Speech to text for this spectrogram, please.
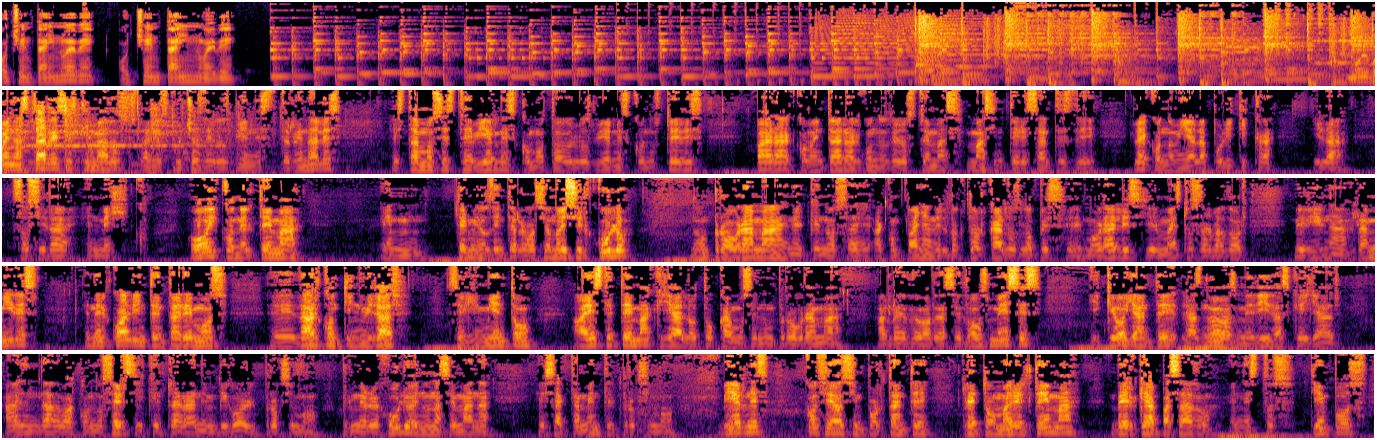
89 89. Muy buenas tardes, estimados radioescuchas de los bienes terrenales. Estamos este viernes, como todos los viernes, con ustedes para comentar algunos de los temas más interesantes de la economía, la política y la sociedad en México. Hoy con el tema en términos de interrogación, hoy circulo, un programa en el que nos eh, acompañan el doctor Carlos López eh, Morales y el maestro Salvador Medina Ramírez, en el cual intentaremos eh, dar continuidad, seguimiento a este tema que ya lo tocamos en un programa alrededor de hace dos meses y que hoy ante las nuevas medidas que ya han dado a conocerse y que entrarán en vigor el próximo primero de julio, en una semana exactamente, el próximo viernes. Consideramos importante retomar el tema, ver qué ha pasado en estos tiempos,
